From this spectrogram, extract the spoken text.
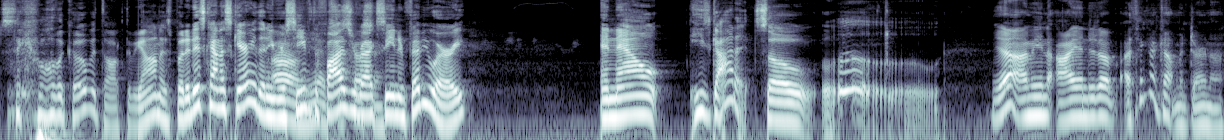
sick of all the COVID talk, to be honest. But it is kind of scary that he Oh, received yeah, the Pfizer disgusting. vaccine in February, and now he's got it. So ooh. Yeah, I mean, I ended up. I think I got Moderna.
